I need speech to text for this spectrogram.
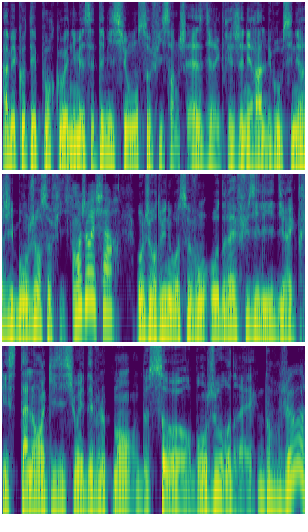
À mes côtés pour co-animer cette émission, Sophie Sanchez, directrice générale du groupe Synergie. Bonjour Sophie. Bonjour Richard. Aujourd'hui, nous recevons Audrey Fusili, directrice talent, acquisition et développement de SOR. Bonjour Audrey. Bonjour.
